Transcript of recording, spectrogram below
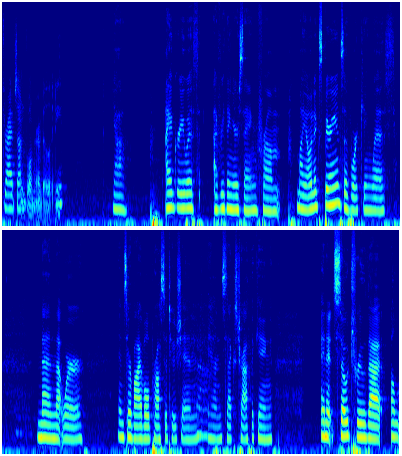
thrives on vulnerability. Yeah. I agree with everything you're saying from my own experience of working with men that were in survival prostitution Yeah. and sex trafficking. And it's so true that a,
